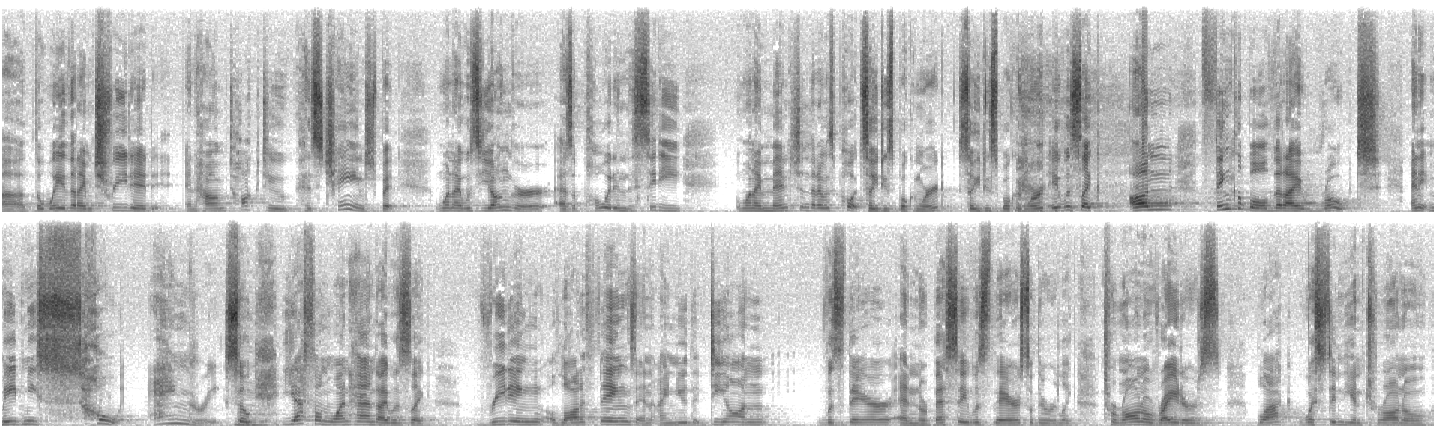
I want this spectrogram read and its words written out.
uh, the way that I'm treated and how I'm talked to has changed. But when I was younger, as a poet in the city, when I mentioned that I was a poet, so you do spoken word, so you do spoken word, it was like unthinkable that I wrote, and it made me so angry. So yes, on one hand, I was like reading a lot of things, and I knew that Dionne was there and NourbeSe was there. So there were like Toronto writers, black West Indian Toronto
